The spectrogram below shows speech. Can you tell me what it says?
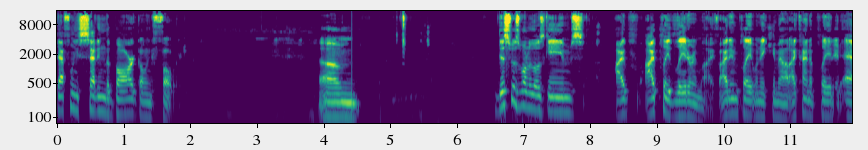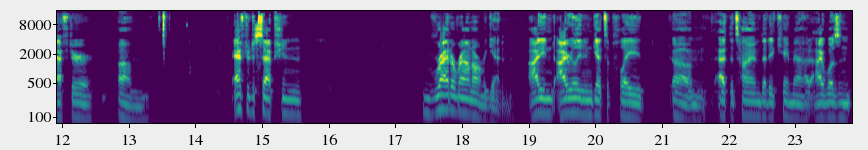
definitely setting the bar going forward. Um, this was one of those games I I played later in life. I didn't play it when it came out. I kind of played it after um, after Deception, right around Armageddon. I didn't. I really didn't get to play it um, at the time that it came out. I wasn't.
